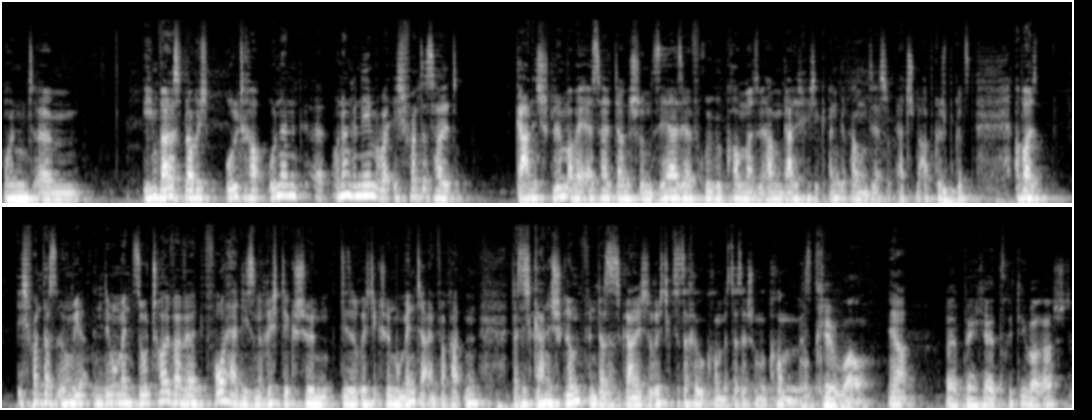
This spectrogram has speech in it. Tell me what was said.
Und ähm, ihm war das, glaube ich, ultra unang äh, unangenehm, aber ich fand das halt gar nicht schlimm, aber er ist halt dann schon sehr, sehr früh gekommen. Also wir haben gar nicht richtig angefangen und er hat schon abgespritzt. Aber ich fand das irgendwie in dem Moment so toll, weil wir vorher diesen richtig schönen, diese richtig schönen Momente einfach hatten, dass ich gar nicht schlimm finde, dass es gar nicht so richtig zur Sache gekommen ist, dass er schon gekommen ist. Okay, wow. Ja. Da bin ich ja jetzt richtig überrascht.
